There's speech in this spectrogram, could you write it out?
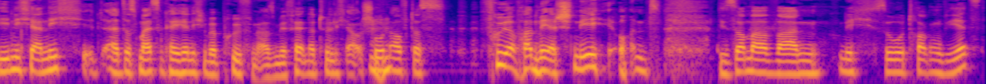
den ich ja nicht, äh, das meiste kann ich ja nicht überprüfen. Also mir fällt natürlich auch schon auf, dass früher war mehr Schnee und die Sommer waren nicht so trocken wie jetzt.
